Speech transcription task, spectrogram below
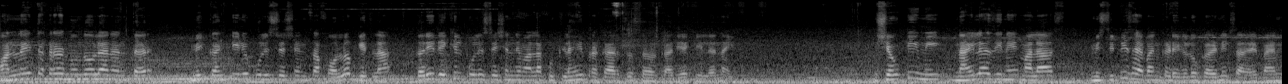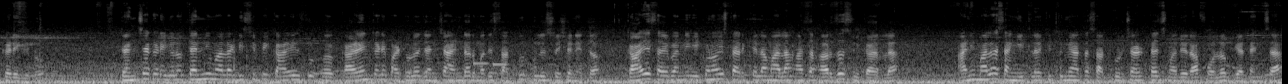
ऑनलाईन तक्रार नोंदवल्यानंतर मी कंटिन्यू पोलीस स्टेशनचा फॉलोअप घेतला तरी देखील पोलीस स्टेशनने मला कुठल्याही प्रकारचं सहकार्य केलं नाही. शेवटी मी नाईलाजीने मला मी सी पी साहेबांकडे गेलो कर्णिक साहेबांकडे गेलो. त्यांच्याकडे गेलो त्यांनी मला डी सी पी काळे काळ्यांकडे पाठवलं ज्यांच्या अंडरमध्ये सातपूर पोलीस स्टेशन येतं. काळे साहेबांनी एकोणावीस तारखेला मला असा अर्ज स्वीकारला आणि मला सांगितलं की तुम्ही आता सातपूरच्या टचमध्ये राहा फॉलोअप घ्या त्यांचा.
